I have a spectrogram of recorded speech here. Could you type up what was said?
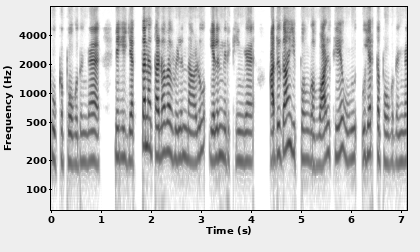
தூக்கப் போகுதுங்க. நீங்க எத்தனை தடவை விழுந்தாலும் எழுந்திருக்கீங்க. அதுதான் இப்போ உங்க வாழ்க்கைய உ உயர்த்தப் போகுதுங்க.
